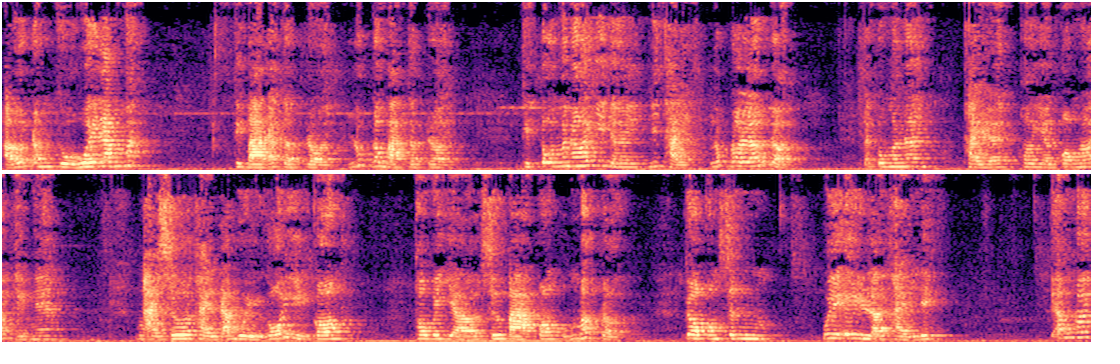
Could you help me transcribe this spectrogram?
Ở trong chùa quê lâm á, thì bà đã kịch rồi, lúc đó bà kịch rồi. Thì tôi mới nói với với thầy, lúc đó lớn rồi. Cái tôi mới nói, thầy ơi, thôi giờ con nói thầy nghe. Ngày xưa thầy đã quỳ gối gì con, thôi bây giờ sư bà con cũng mất rồi cho con xin quy y lại thầy đi. Cái ông nói,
